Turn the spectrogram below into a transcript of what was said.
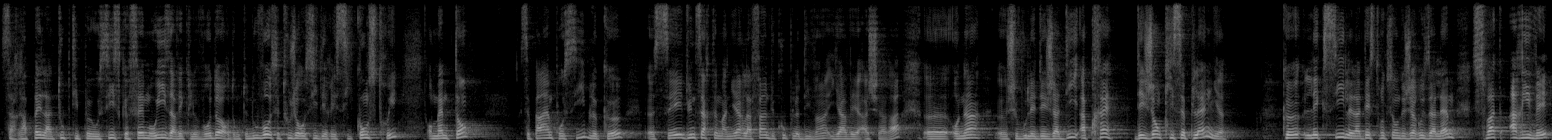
ça rappelle un tout petit peu aussi ce que fait Moïse avec le veau d'or. Donc de nouveau, c'est toujours aussi des récits construits. En même temps, ce n'est pas impossible que euh, c'est d'une certaine manière la fin du couple divin Yahvé-Asherah. Euh, on a, euh, je vous l'ai déjà dit, après des gens qui se plaignent que l'exil et la destruction de Jérusalem soient arrivés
